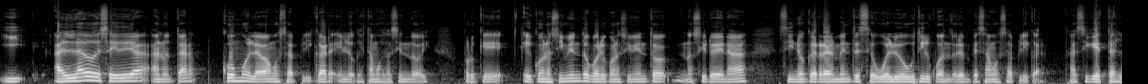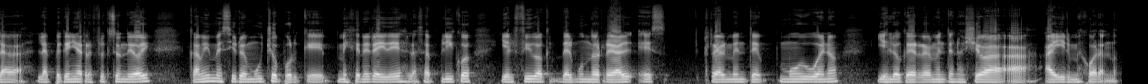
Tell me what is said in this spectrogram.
y al lado de esa idea anotar cómo la vamos a aplicar en lo que estamos haciendo hoy. Porque el conocimiento por el conocimiento no sirve de nada, sino que realmente se vuelve útil cuando lo empezamos a aplicar. Así que esta es la, pequeña reflexión de hoy, que a mí me sirve mucho porque me genera ideas, las aplico y el feedback del mundo real es realmente muy bueno y es lo que realmente nos lleva a, ir mejorando.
